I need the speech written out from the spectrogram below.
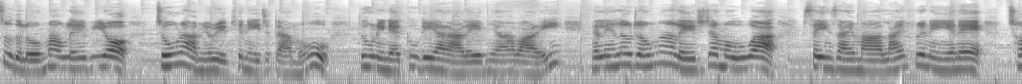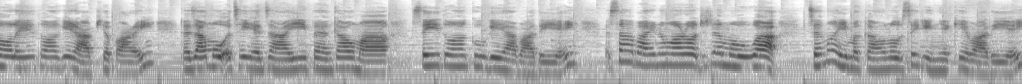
ဆိုသလိုမှောက်လဲပြီးတော့ကျိုးတာမျိုးတွေဖြစ်နေတတ်တာမို့သူ့အနေနဲ့ကုခဲ့ရတာလည်းများပါတယ်။ငလင်းလုံတုံးကလည်းထထမဟုတ်က စိန်ဆိုင်မှာ live လွှင့်နေရင်နဲ့ချော်လဲသွားခဲ့တာဖြစ်ပါတယ်။ဒါကြောင့်မို့အချိန်အကြာကြီးဘန်ကောက်မှာစေးသွားကုခဲ့ရပါသေးရဲ့။အစပိုင်းတော့ကတော့ထထမို့ကကျမ်းမာရေးမကောင်းလို့စိတ်တွေညစ်ခဲ့ပါသေးရဲ့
